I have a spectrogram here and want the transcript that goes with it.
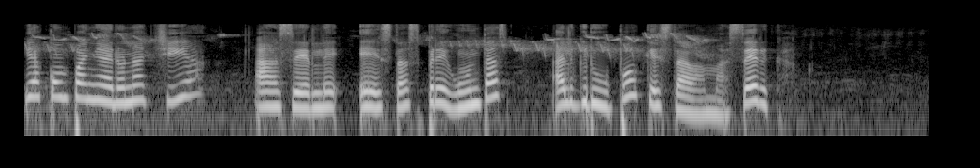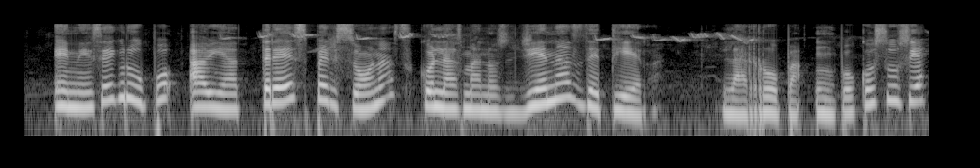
y acompañaron a Chia a hacerle estas preguntas al grupo que estaba más cerca. En ese grupo había tres personas con las manos llenas de tierra, la ropa un poco sucia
